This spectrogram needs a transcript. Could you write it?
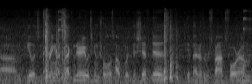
um, helix and spring in the secondary, which controls how quick the shift is, get better the response for him.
